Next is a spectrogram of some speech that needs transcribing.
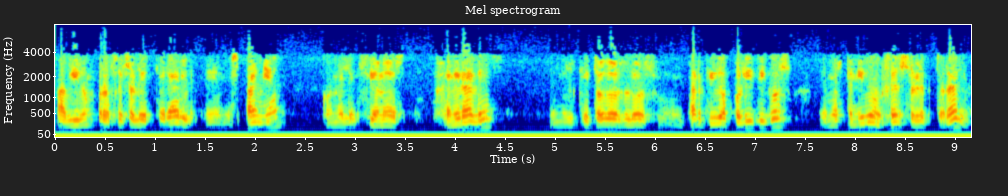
ha habido un proceso electoral en España con elecciones generales en el que todos los partidos políticos hemos tenido un censo electoral.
